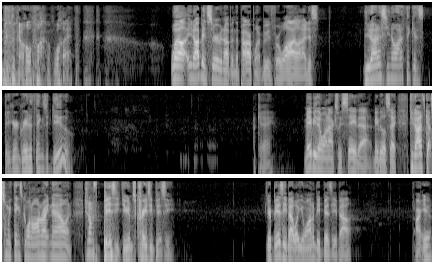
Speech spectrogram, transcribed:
no, what? Well, you know, I've been serving up in the PowerPoint booth for a while, and I just, dude, I just, you know, I think it's bigger and greater things to do. Okay. Maybe they won't actually say that. Maybe they'll say, dude, I just got so many things going on right now, and dude, I'm just busy, dude. I'm just crazy busy. You're busy about what you want to be busy about, aren't you?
